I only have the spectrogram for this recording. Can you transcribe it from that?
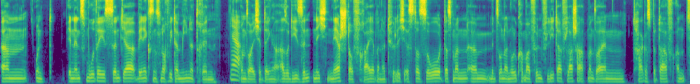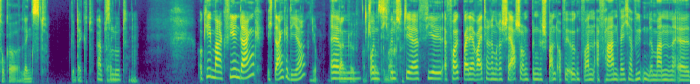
Ähm, und in den Smoothies sind ja wenigstens noch Vitamine drin. Ja. Und solche Dinge. Also die sind nicht nährstofffrei, aber natürlich ist das so, dass man ähm, mit so einer 0,5 Liter Flasche hat man seinen Tagesbedarf an Zucker längst gedeckt. Absolut. Dann, hm. Okay, Marc, vielen Dank. Ich danke dir. Jo, danke. Ähm, und ich wünsche dir viel Erfolg bei der weiteren Recherche und bin gespannt, ob wir irgendwann erfahren, welcher wütende Mann äh,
